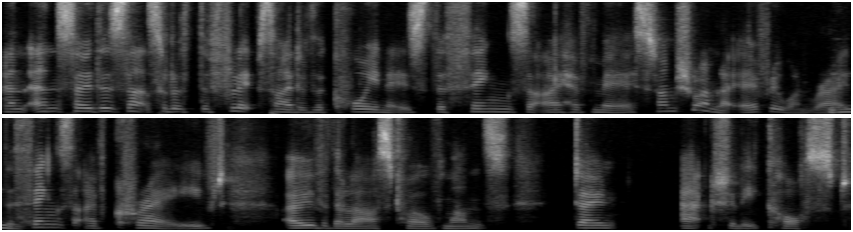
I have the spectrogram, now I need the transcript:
And and so there's that sort of the flip side of the coin is the things that I have missed. I'm sure I'm like everyone, right? Mm. The things that I've craved over the last 12 months don't actually cost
